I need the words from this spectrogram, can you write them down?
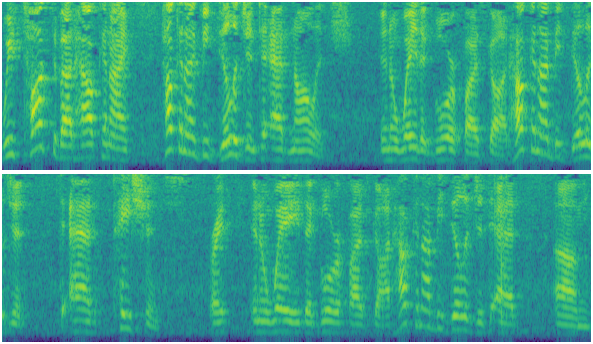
We've talked about how can I, how can I be diligent to add knowledge in a way that glorifies God? How can I be diligent to add patience, right, in a way that glorifies God? How can I be diligent to add um,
